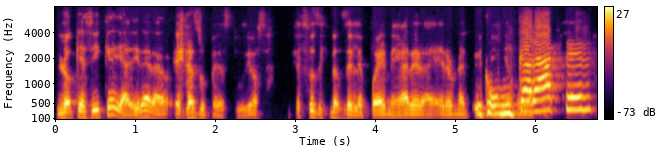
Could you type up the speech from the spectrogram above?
Lo que sí que Yadira era, era súper estudiosa, eso sí no se le puede negar, era, era una... Y con un carácter.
